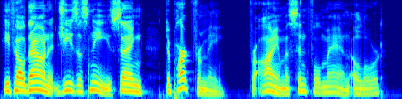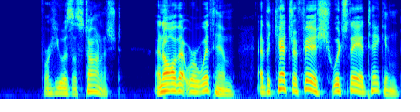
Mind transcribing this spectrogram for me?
he fell down at Jesus' knees, saying, Depart from me, for I am a sinful man, O Lord. For he was astonished, and all that were with him, at the catch of fish which they had taken.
